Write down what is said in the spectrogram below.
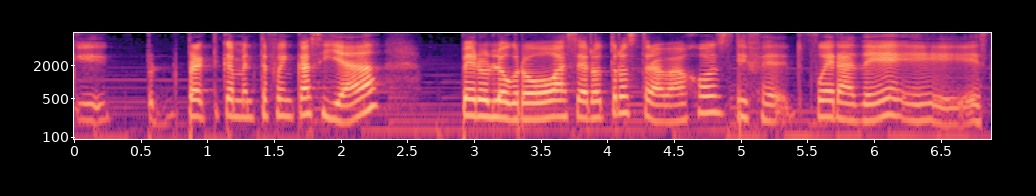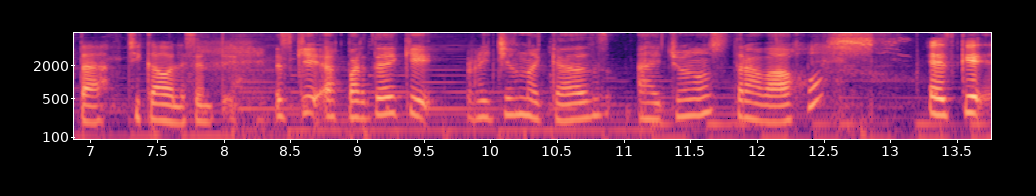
que prácticamente fue encasillada, pero logró hacer otros trabajos fuera de eh, esta chica adolescente. Es que aparte de que Rachel McAdams ha hecho unos trabajos. Es que,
